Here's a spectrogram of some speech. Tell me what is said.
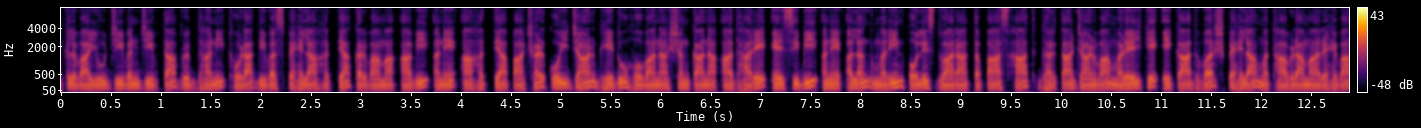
એકલવાયુ જીવન જીવતા વૃદ્ધાની થોડા દિવસ પહેલા હત્યા કરવામાં આવી અને આ હત્યા પાછળ કોઈ જાણ ભેદું હોવાના શંકાના આધારે એલસીબી અને અલંગ મરીન પોલીસ દ્વારા તપાસ હાથ ધરતા જાણવા મળેલ કે એકાદ વર્ષ પહેલા મથાવડામાં રહેવા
